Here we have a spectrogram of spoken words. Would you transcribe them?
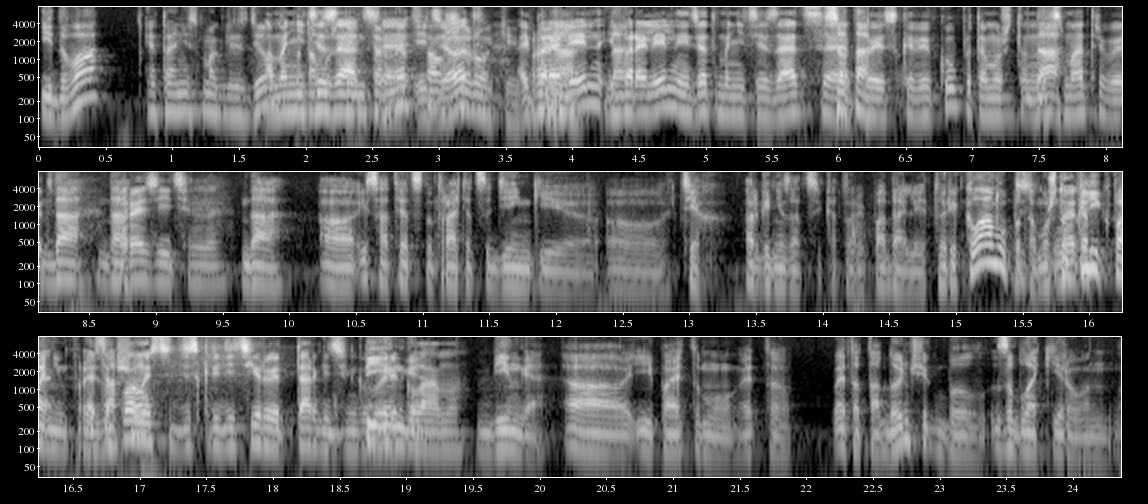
И два, Это они смогли сделать, А потому что монетизация интернет стал идет, широкий. и правильно? параллельно, Да. и параллельно идет монетизация Всё так. поисковику, потому что он Да. отсматривает Да, да. поразительно. да, э, и, соответственно, тратятся деньги э, тех организаций, которые подали эту рекламу, потому что Но это- клик по ним Это произошел. полностью дискредитирует таргетинговую Бинго. рекламу. Бинго. А, И поэтому это этот аддончик был заблокирован э,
